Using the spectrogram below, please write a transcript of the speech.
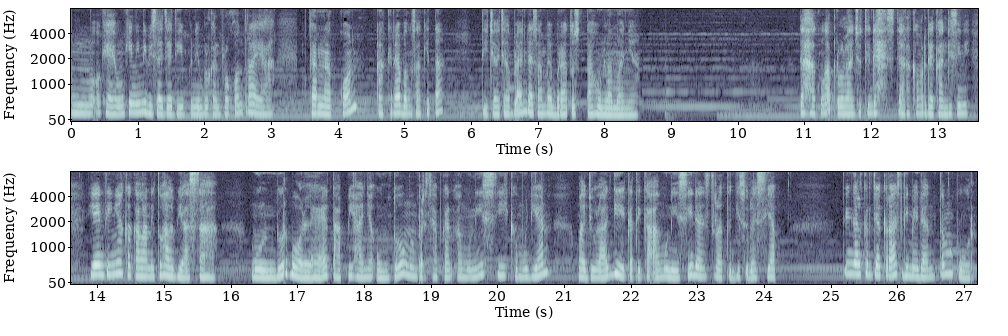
Hmm, oke, okay, mungkin ini bisa jadi penimbulkan pro kontra ya. Karena kon, akhirnya bangsa kita dijajah Belanda sampai beratus tahun lamanya. Dah aku gak perlu lanjutin deh secara kemerdekaan di sini. Ya intinya kekalahan itu hal biasa Mundur boleh, tapi hanya untuk mempersiapkan amunisi, kemudian maju lagi ketika amunisi dan strategi sudah siap. Tinggal kerja keras di medan tempur.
